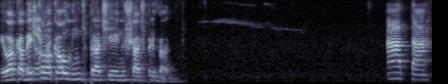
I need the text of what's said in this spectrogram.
Eu acabei de colocar o link para ti aí no chat privado. Ah, tá.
